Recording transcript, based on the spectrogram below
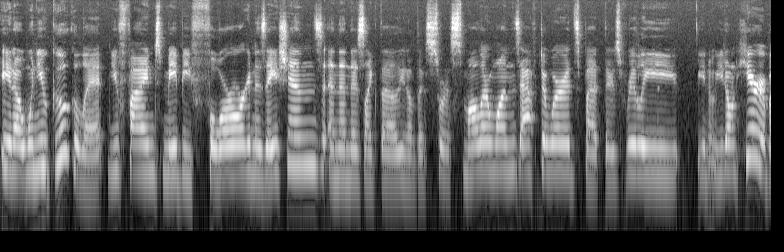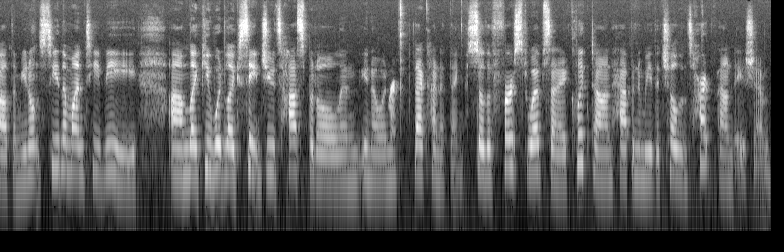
you know, when you Google it, you find maybe four organizations and then there's like the, you know, the sort of smaller ones afterwards, but there's really, you know, you don't hear about them. You don't see them on TV um, like you would like St. Jude's Hospital and, you know, and that kind of thing. So the first website I clicked on happened to be the Children's Heart Foundation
